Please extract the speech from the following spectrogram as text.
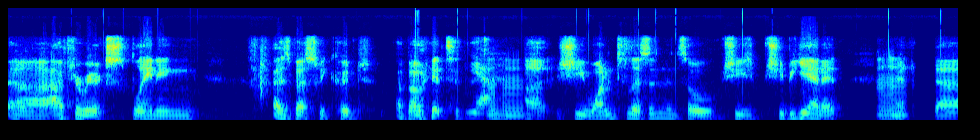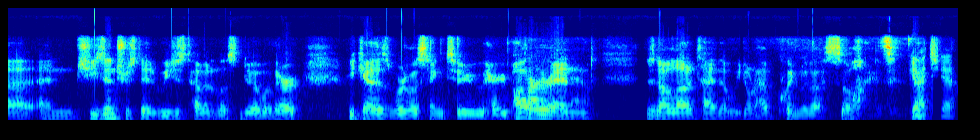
uh, after we were explaining as best we could about it, Yeah. Mm-hmm. uh, she wanted to listen, and so she she began it, Mm-hmm. and uh, and she's interested. We just haven't listened to it with her because we're listening to Harry Potter, Yeah. and there's not a lot of time that we don't have Quinn with us. So, it's, Gotcha.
